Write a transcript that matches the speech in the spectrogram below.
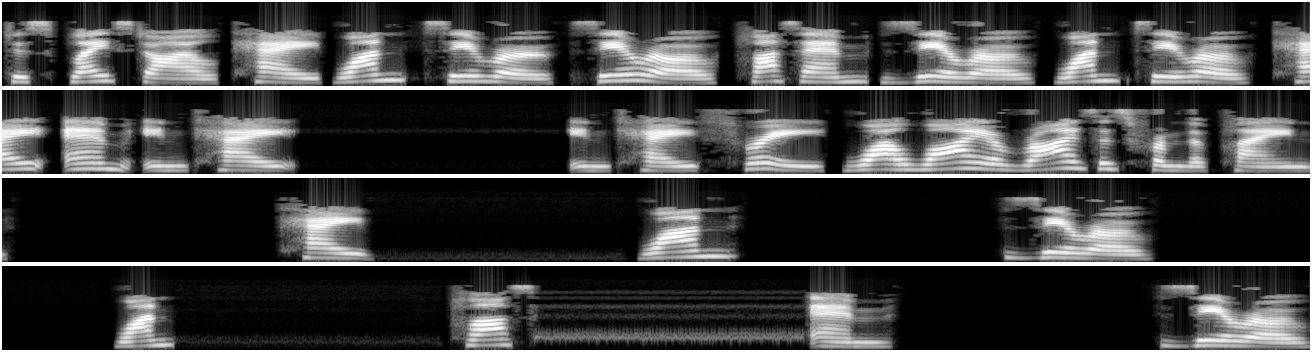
Display style k. 1 0 0 plus m 0 1 0 k m in k in K3, while Y arises from the plane K 1 0 1 plus M 0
